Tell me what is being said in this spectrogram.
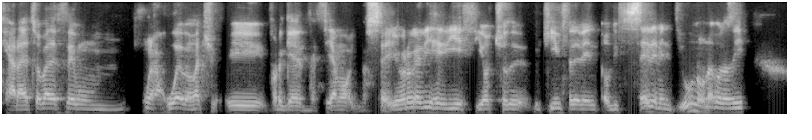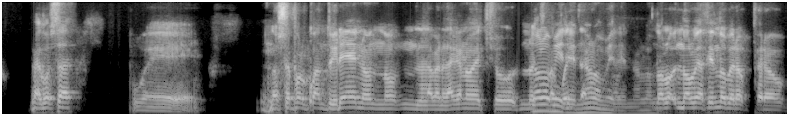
que ahora esto parece un, una juega, macho. Y porque decíamos, no sé, yo creo que dije 18, de, 15 de 20, o 16 de 21, una cosa así. Una cosa, pues, no sé por cuánto iré, no, no, la verdad que no he hecho. No, he No hecho lo mires, cuenta. no lo mires, no lo No lo, no lo voy haciendo, pero, pero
